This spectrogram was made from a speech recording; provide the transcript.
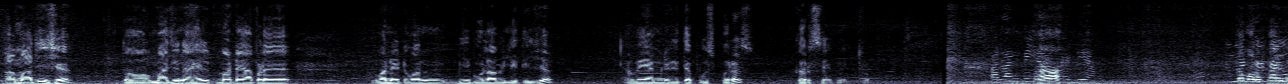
આ માજી છે. તો માજીના હેલ્પ માટે આપણે વન એટ વન બી બોલાવી લીધી છે. હવે એમની રીતે પૂછપરછ કરશે મિત્રો. હા. તમારું ફાઇનલ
